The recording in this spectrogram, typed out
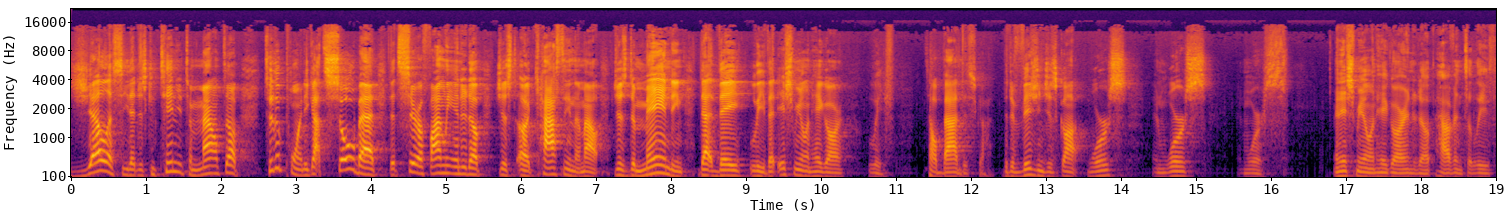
jealousy that just continued to mount up to the point it got so bad that Sarah finally ended up just uh, casting them out, just demanding that they leave, that Ishmael and Hagar leave. That's how bad this got. The division just got worse and worse and worse. And Ishmael and Hagar ended up having to leave.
